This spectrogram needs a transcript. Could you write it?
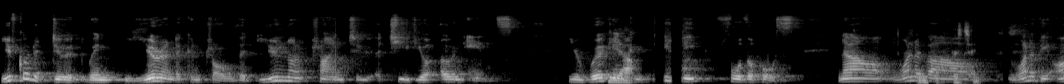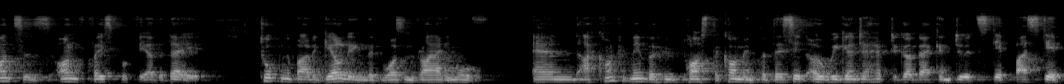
You've got to do it when you're under control that you're not trying to achieve your own ends you're working yeah. completely for the horse. Now, one of our one of the answers on Facebook the other day, talking about a gelding that wasn't riding off, and I can't remember who passed the comment, but they said, "Oh, we're going to have to go back and do it step by step,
